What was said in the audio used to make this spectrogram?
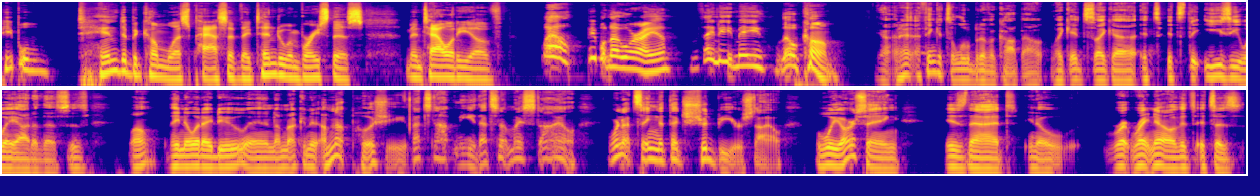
people tend to become less passive. They tend to embrace this mentality of, well, people know where I am. If they need me, they'll come. Yeah, and I I think it's a little bit of a cop out. Like it's like a it's it's the easy way out of this is well, they know what I do and I'm not going to I'm not pushy. That's not me. That's not my style. We're not saying that that should be your style. What we are saying is that, you know, right right now if it's it says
